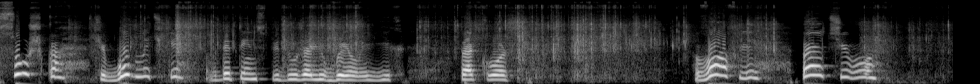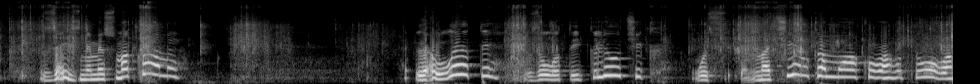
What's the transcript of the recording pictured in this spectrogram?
Сушка чи бублички в дитинстві дуже любили їх. Також вафлі, печиво з різними смаками, рулети, золотий ключик, ось начинка макова готова.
